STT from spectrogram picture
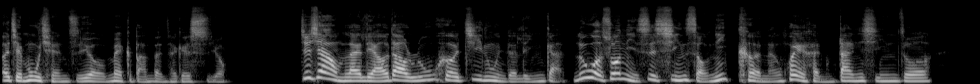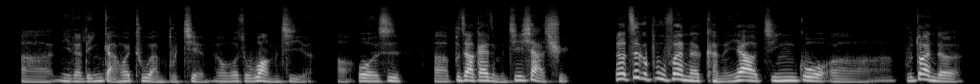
而且目前只有 Mac 版本才可以使用。接下来我们来聊到如何记录你的灵感。如果说你是新手，你可能会很担心说，呃，你的灵感会突然不见，或者忘记了啊，或者是呃不知道该怎么接下去。那这个部分呢，可能要经过呃不断的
